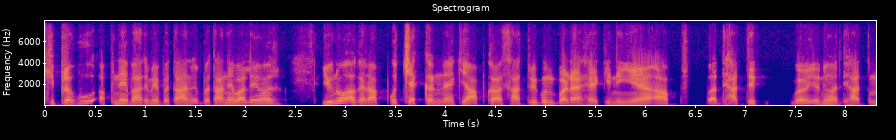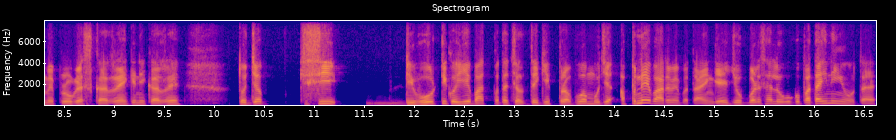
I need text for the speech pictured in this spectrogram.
कि प्रभु अपने बारे में बताने बताने वाले हैं और यू नो अगर आपको चेक करना है कि आपका सात्विक गुण बड़ा है कि नहीं है, आप आध्यात्मिक यू नो अध्यात्म में प्रोग्रेस कर रहे हैं कि नहीं कर रहे तो जब किसी डिवोटी को ये बात पता चलती है कि प्रभु अब मुझे अपने बारे में बताएँगे, जो बड़े सारे लोगों को पता ही नहीं होता है।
